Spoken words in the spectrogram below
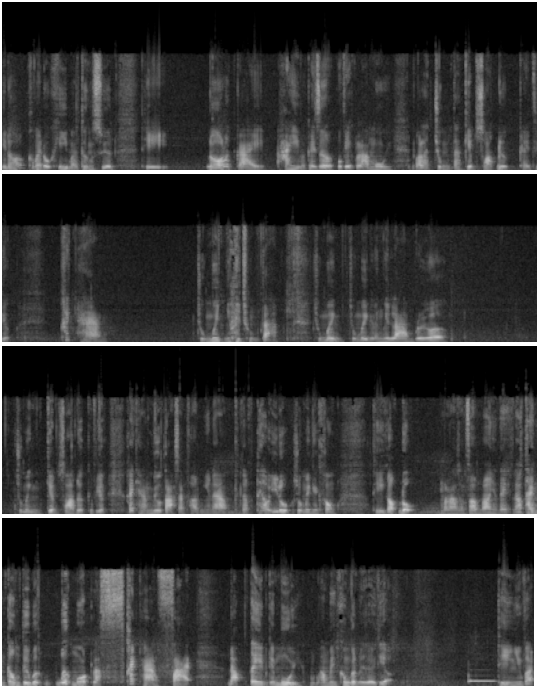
Thì đó không phải đôi khi mà thường xuyên thì đó là cái hay và cái dở của việc làm mùi. Đó là chúng ta kiểm soát được cái việc khách hàng, chúng mình như chúng ta, chúng mình chúng mình là người làm brewer. Chúng mình kiểm soát được cái việc khách hàng miêu tả sản phẩm như nào theo ý đồ của chúng mình hay không. Thì góc độ mà làm sản phẩm nó như thế, nó thành công từ bước bước một là khách hàng phải đọc tên cái mùi mà mình không cần phải giới thiệu. Thì như vậy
